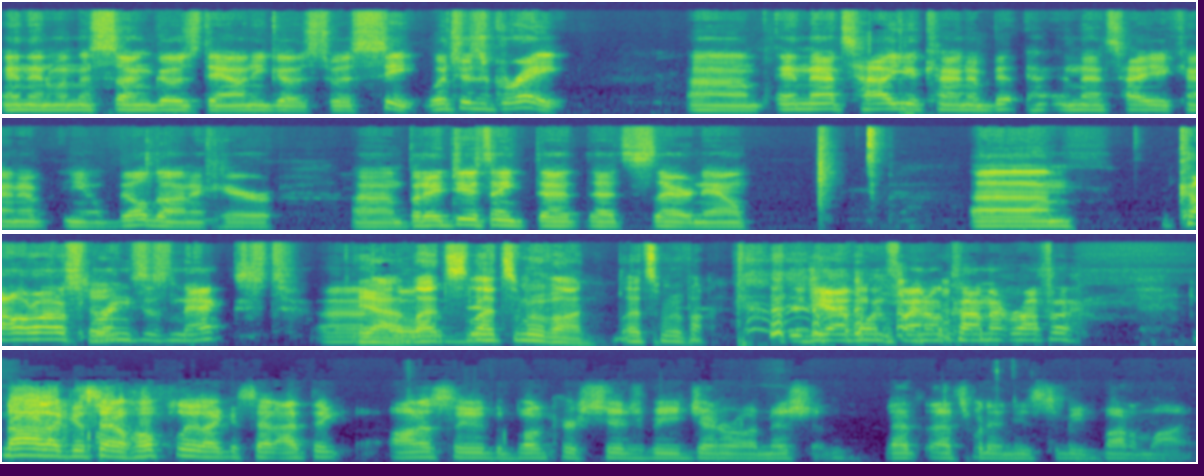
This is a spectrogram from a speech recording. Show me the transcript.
and then when the sun goes down he goes to a seat which is great um, and that's how you kind of and that's how you kind of you know build on it here um, but i do think that that's there now um, colorado So- springs is next uh, yeah, oh, let's did, let's move on. Let's move on. did you have one final comment rafa No, like I said, hopefully, like I said, I think honestly, the bunker should be general admission. That that's what it needs to be. Bottom line.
